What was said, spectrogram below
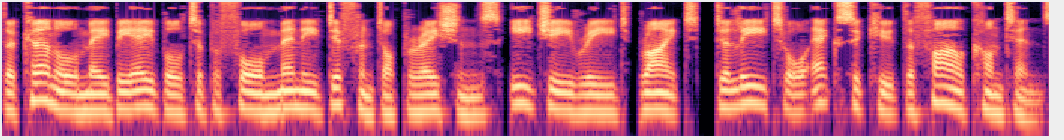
The kernel may be able to perform many different operations e.g. read, write, delete or execute the file contents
